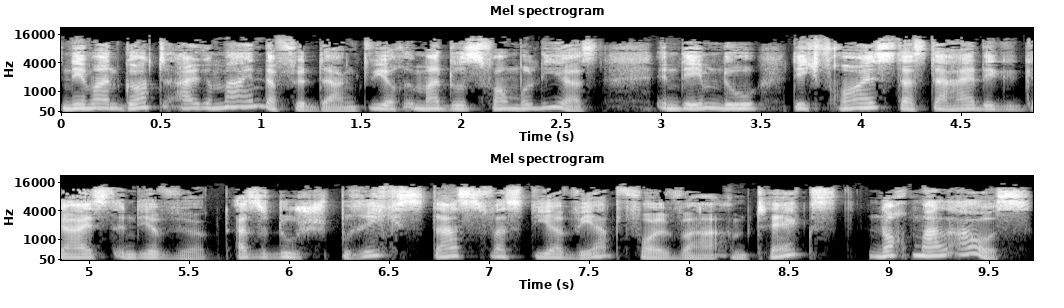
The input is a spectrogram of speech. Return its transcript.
indem man Gott allgemein dafür dankt, wie auch immer du es formulierst, indem du dich freust, dass der Heilige Geist Geist in dir wirkt. Also du sprichst das, was dir wertvoll war am Text, nochmal aus.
